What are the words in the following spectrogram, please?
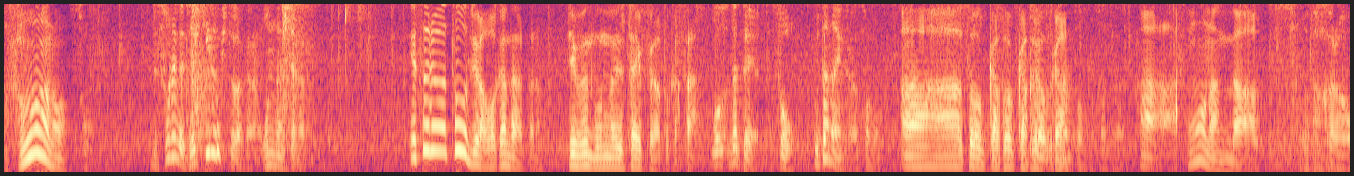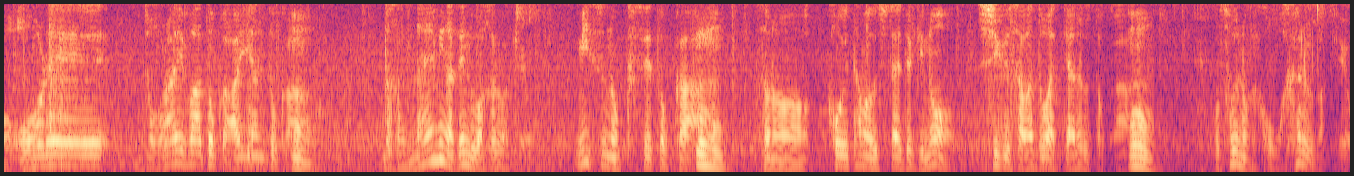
あそうなの？そう。でそれができる人だから同じだから。えそれは当時は分かんなかったの？自分と同じタイプだとかさ。わだってそう。打たないからその。ああそうかそうかそうか。ああそうなんだ。らそうだから俺ドライバーとかアイアンとか、だから悩みが全部わかるわけよミスの癖とか、うん。うんそのこういう球打ちたい時の仕草はどうやってやるとか、こうんそういうのがこう分かるわけよ。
